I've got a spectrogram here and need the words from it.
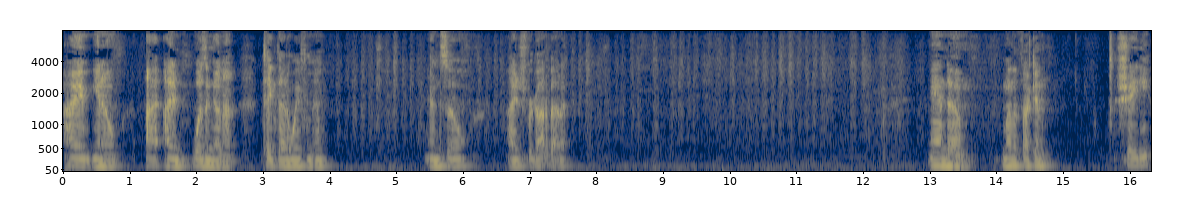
I you know, I, I wasn't gonna take that away from him. And so I just forgot about it. and um, motherfucking Shady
